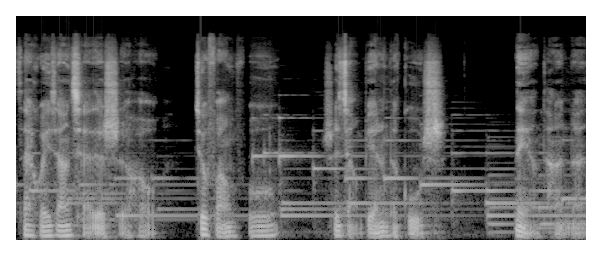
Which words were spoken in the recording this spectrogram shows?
在回想起来的时候，就仿佛是讲别人的故事，那样坦然。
